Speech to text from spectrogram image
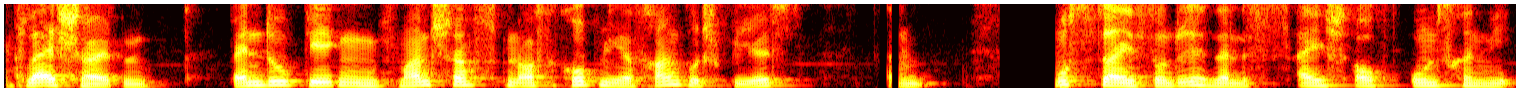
gleichschalten. Wenn du gegen Mannschaften aus der Gruppenliga Frankfurt spielst, dann musst du eigentlich so drin sein, das ist eigentlich auf unserem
